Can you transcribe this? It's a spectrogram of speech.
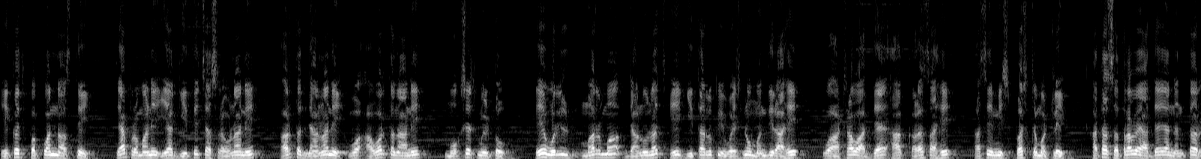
एकच पक्वान्न असते. त्याप्रमाणे या गीतेच्या श्रवणाने अर्थज्ञानाने व आवर्तनाने मोक्षच मिळतो. हे वरील मर्म जाणूनच हे गीतारूपी वैष्णव मंदिर आहे व अठरावा अध्याय हा कळस आहे असे मी स्पष्ट म्हटले. आता सतराव्या अध्यायानंतर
